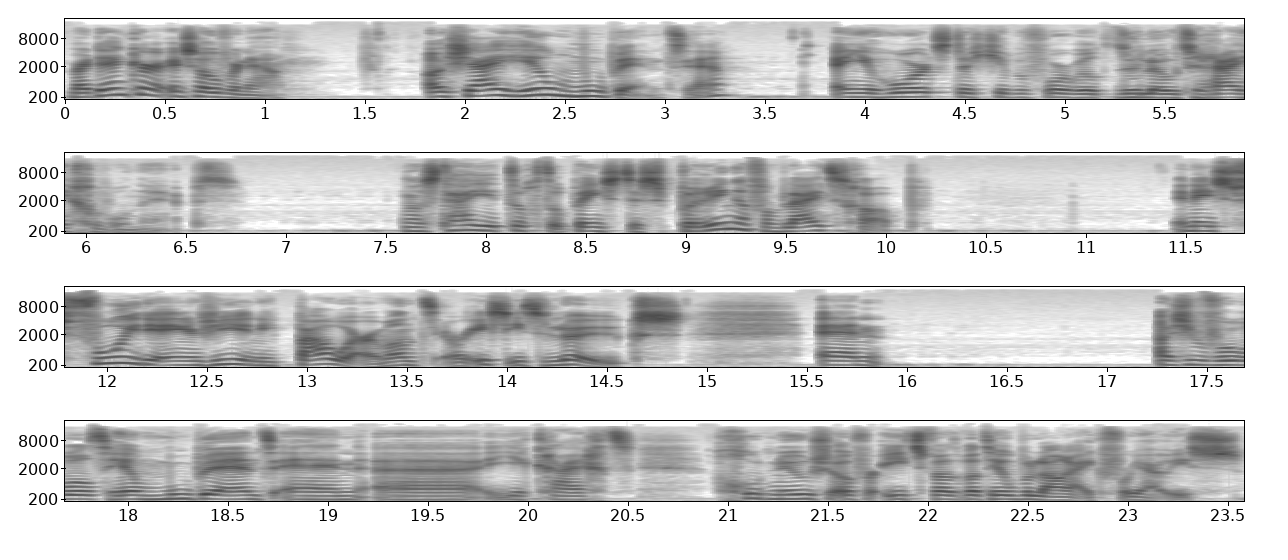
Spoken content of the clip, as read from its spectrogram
Maar denk er eens over na. Als jij heel moe bent hè, en je hoort dat je bijvoorbeeld de loterij gewonnen hebt, dan sta je toch opeens te springen van blijdschap ineens voel je die energie en die power, want er is iets leuks. En als je bijvoorbeeld heel moe bent en uh, je krijgt goed nieuws over iets wat, wat heel belangrijk voor jou is.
